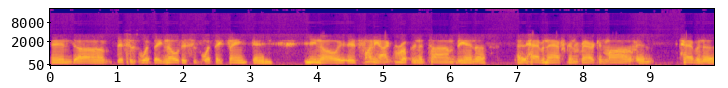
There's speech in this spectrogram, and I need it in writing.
and uh, this is what they know, this is what they think, and you know, it's funny. I grew up in a time being a having an African American mom and having a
